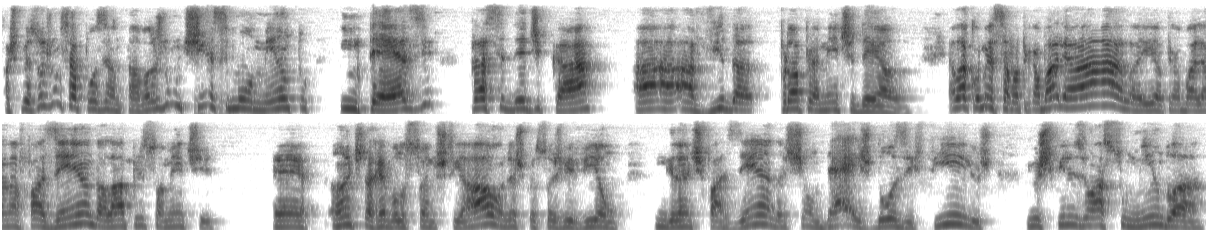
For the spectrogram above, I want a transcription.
As pessoas não se aposentavam, elas não tinham esse momento, em tese, para se dedicar à, à vida propriamente dela. Ela começava a trabalhar, ela ia trabalhar na fazenda, lá principalmente é, antes da Revolução Industrial, onde as pessoas viviam em grandes fazendas, tinham 10, 12 filhos, e os filhos iam assumindo a,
